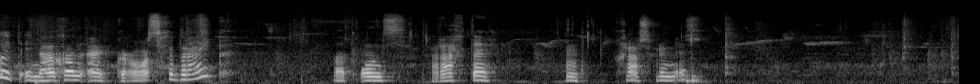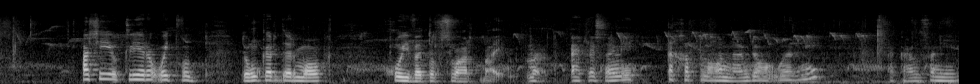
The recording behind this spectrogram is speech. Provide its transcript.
Goed, en nou gaan ek gras gebruik wat ons regte hm, grasgroen is. As jy jou klere ooit wil donkerder maak, gooi wit of swart by. Maar ek is nou nie te geplan nou daaroor nie. Ek hou van die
